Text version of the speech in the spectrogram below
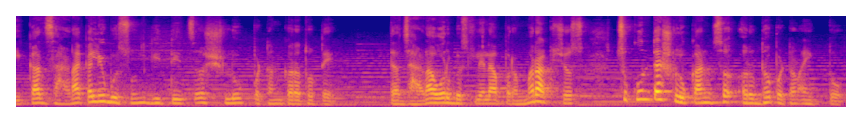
एका झाडाखाली बसून गीतेचं श्लोक पठन करत होते. त्या झाडावर बसलेला ब्रह्मराक्षस चुकून त्या श्लोकांचं अर्धपठण ऐकतो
